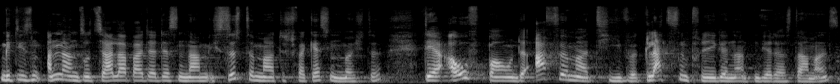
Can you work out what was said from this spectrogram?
mit diesem anderen Sozialarbeiter, dessen Namen ich systematisch vergessen möchte, der aufbauende, affirmative, Glatzenpflege nannten wir das damals,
